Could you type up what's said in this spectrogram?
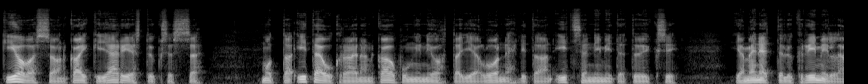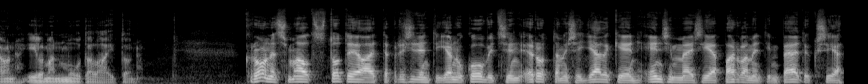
Kiovassa on kaikki järjestyksessä, mutta Itä-Ukrainan kaupunginjohtajia luonnehditaan itse nimitetyiksi ja menettely Krimillä on ilman muuta laiton. Kronets Maltz toteaa, että presidentti Janukovitsin erottamisen jälkeen ensimmäisiä parlamentin päätöksiä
